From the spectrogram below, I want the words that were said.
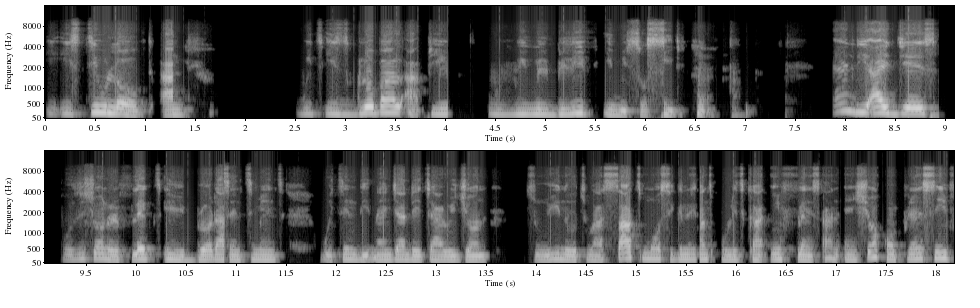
he is still loved and with his global appeal we will believe he will succeed. Hmm. NDIJ's position reflects a broader sentiment within the Niger Delta region to you know to assert more significant political influence and ensure comprehensive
